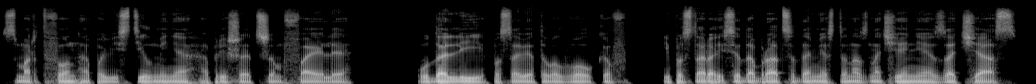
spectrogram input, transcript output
Смартфон оповестил меня о пришедшем файле. «Удали», — посоветовал Волков, «и постарайся добраться до места назначения за час.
